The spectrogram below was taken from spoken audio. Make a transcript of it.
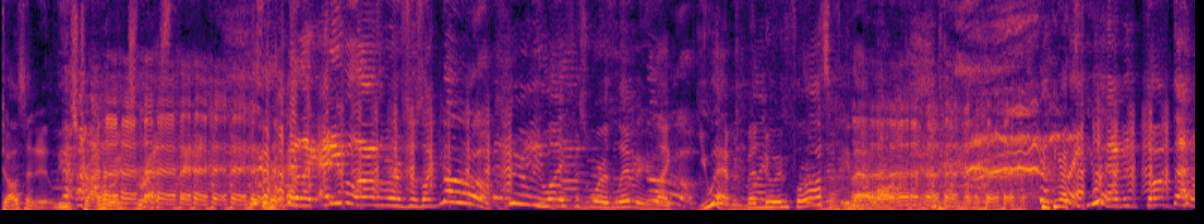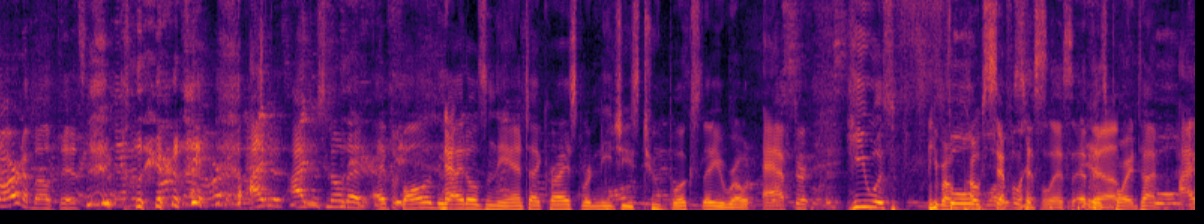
doesn't at least try to address that. like any philosopher is just like, no, no, no. Clearly, life is worth living. You're like, you haven't been doing philosophy that long. like, you haven't thought that hard about this. Clearly, I just, I just know that I Fall of the Idols and the Antichrist were Nietzsche's two books that he wrote after he was He wrote full post-syphilis. syphilis at this Yeah. point in time. I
